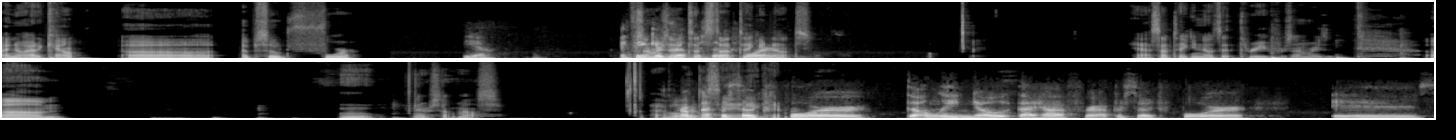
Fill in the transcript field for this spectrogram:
I know how to count. Uh, episode four. Yeah, I for think some reason I t- stopped four. taking notes. Yeah, I stopped taking notes at three for some reason. Um, mm, there's something else. From episode four, the only note I have for episode four is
